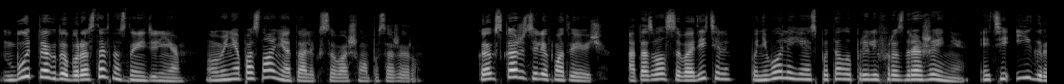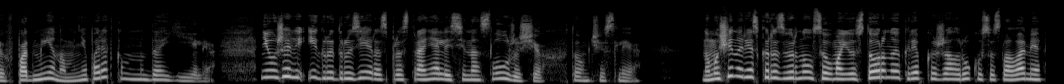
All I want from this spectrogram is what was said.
будь так добр, оставь нас наедине. У меня послание от Алекса вашему пассажиру». «Как скажете, Лев Матвеевич». Отозвался водитель. Поневоле я испытала прилив раздражения. Эти игры в подмену мне порядком надоели. Неужели игры друзей распространялись и на служащих в том числе? Но мужчина резко развернулся в мою сторону и крепко сжал руку со словами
